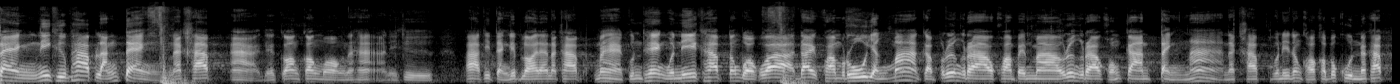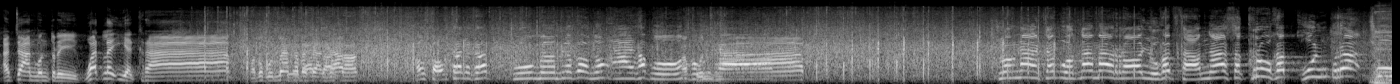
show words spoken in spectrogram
แต่งนี่คือภาพหลังแต่งนะครับ อ่า เดี๋ยวกล้องกล้องมองนะฮะ อันนี้คือ ภาพที่แต่งเรียบร้อยแล้วนะครับแม่คุณเท่งวันนี้ครับต้องบอกว่าได้ความรู้อย่างมากกับเรื่องราวความเป็นมาเรื่องราวของการแต่งหน้านะครับ วันนี้ต้องขอขอบพระคุณนะครับ อาจารย์มนตรีวัดละเอียดครับ ขอบพระคุณมากครับอาจารย์ครับทั้งสองท่านนะครับครูมัมแล้วก็น้องอายครับผมขอบคุณครับช่วงหน้าจะบวชหน้ามารออยู่ครับสามนะสักครู่ครับ คุณพระช่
